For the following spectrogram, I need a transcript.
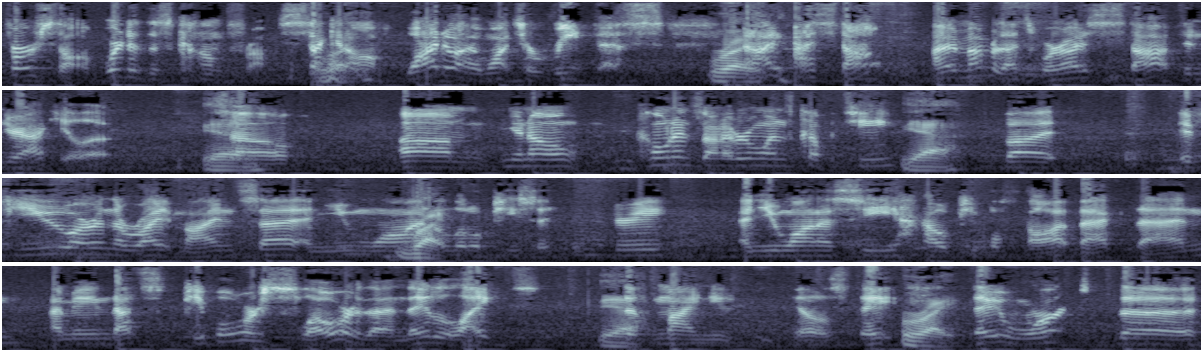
first off, where did this come from? Second Right. off, why do I want to read this? Right. And I, I stopped. I remember that's where I stopped in Dracula. yeah. So, um, you know, Conan's not everyone's cup of tea yeah. but if you are in the right mindset and you want Right. a little piece of history and you want to see how people thought back then, I mean, that's people were slower then. They liked Yeah. the minute details. They Right. they weren't the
